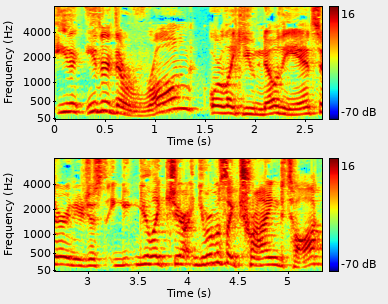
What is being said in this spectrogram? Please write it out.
either either they're wrong or like you know the answer and you're just you- you're like you're, you're almost like trying to talk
